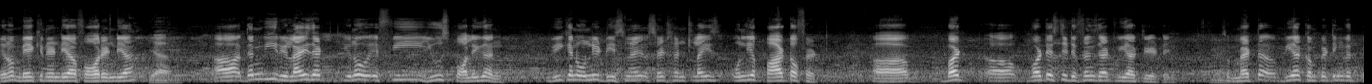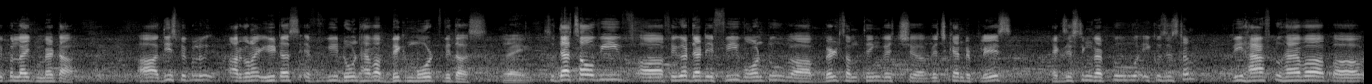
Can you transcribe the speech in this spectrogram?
you know, make in India for India. Yeah. Uh, then we realize that you know if we use Polygon, we can only decentralize only a part of it. Uh, but uh, what is the difference that we are creating? So Meta, we are competing with people like Meta. Uh, these people are going to eat us if we don't have a big moat with us. Right. So that's how we uh, figured that if we want to uh, build something which uh, which can replace existing Web2 ecosystem, we have to have a uh,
